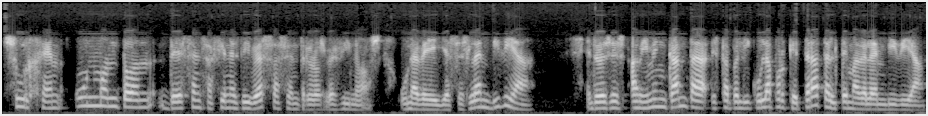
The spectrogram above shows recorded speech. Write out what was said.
surgen un montón de sensaciones diversas entre los vecinos. Una de ellas es la envidia. Entonces, a mí me encanta esta película porque trata el tema de la envidia,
